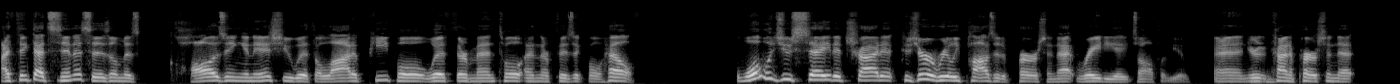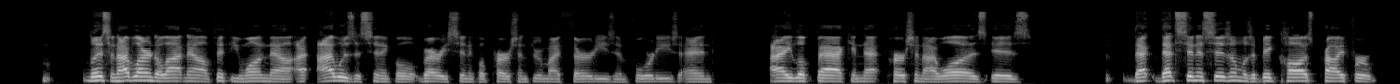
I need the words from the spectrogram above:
I think that cynicism is causing an issue with a lot of people with their mental and their physical health what would you say to try to because you're a really positive person that radiates off of you and you're mm-hmm. the kind of person that listen i've learned a lot now. I'm 51 now. I, I was a cynical very cynical person through my 30s and 40s and i look back and that person i was is that that cynicism was a big cause probably for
